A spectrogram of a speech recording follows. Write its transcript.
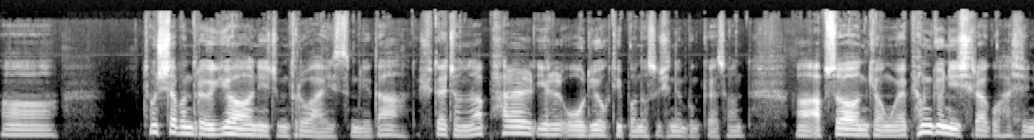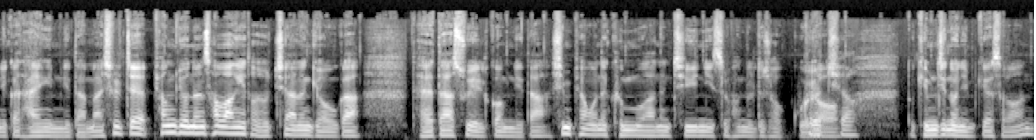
어, 청취자분들의 의견이 좀 들어와 있습니다. 휴대전화 8156 뒷번호 쓰시는 분께서는 어, 앞선 경우에 평균이시라고 하시니까 다행입니다만 실제 평균은 상황이 더 좋지 않은 경우가 대다수일 겁니다. 심평원에 근무하는 지인이 있을 확률도 적고요. 그렇죠. 또 김진호님께서는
